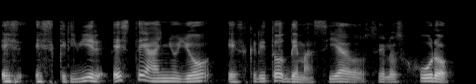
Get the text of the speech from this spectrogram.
es, escribir. Este año yo he escrito demasiado, se los juro.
